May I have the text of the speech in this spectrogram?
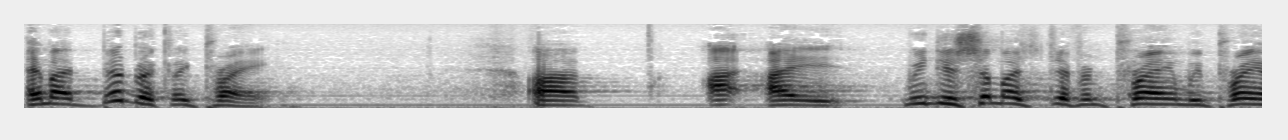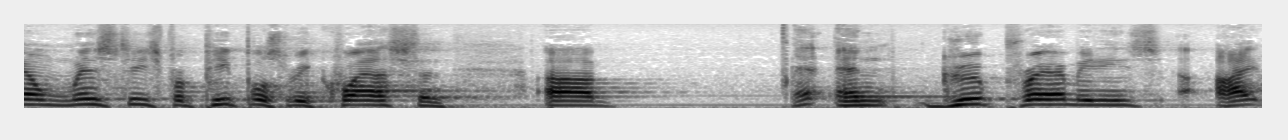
Am I biblically praying? Uh, I, I we do so much different praying. We pray on Wednesdays for people's requests and, uh, and group prayer meetings. I,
